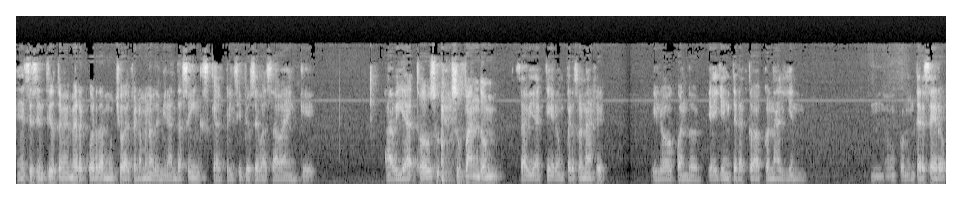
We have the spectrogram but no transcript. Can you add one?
En ese sentido también me recuerda mucho al fenómeno de Miranda Sings, que al principio se basaba en que había todo su, fandom sabía que era un personaje y luego cuando ella interactuaba con alguien, con un tercero,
